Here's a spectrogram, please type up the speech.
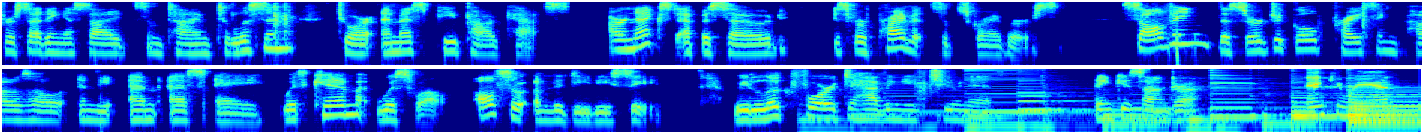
for setting aside some time to listen to our MSP podcast. Our next episode is for private subscribers. Solving the Surgical Pricing Puzzle in the MSA with Kim Wiswell, also of the DDC. We look forward to having you tune in. Thank you, Sandra. Thank you, Ann.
